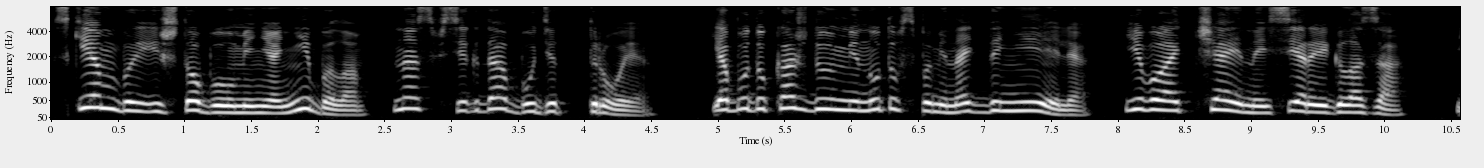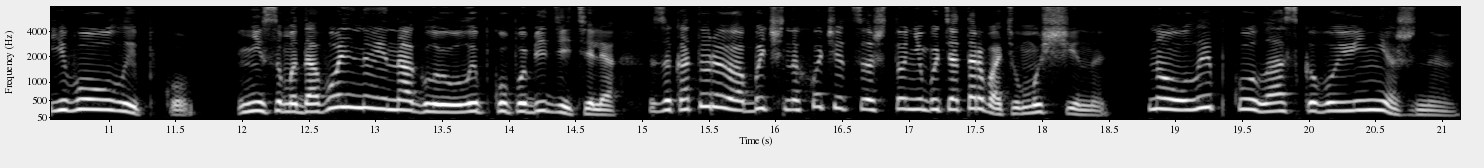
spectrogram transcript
С кем бы и что бы у меня ни было, нас всегда будет трое. Я буду каждую минуту вспоминать Даниэля, его отчаянные серые глаза, его улыбку, не самодовольную и наглую улыбку победителя, за которую обычно хочется что-нибудь оторвать у мужчины, но улыбку ласковую и нежную.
